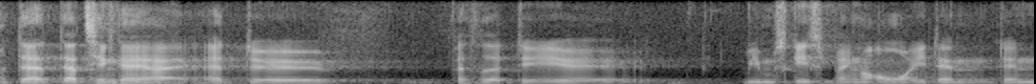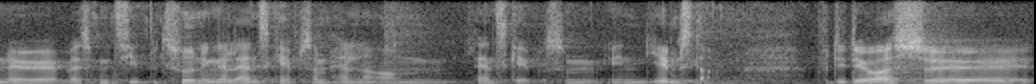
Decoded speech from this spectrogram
og der, der tænker jeg, at øh, hvad hedder det, øh, vi måske springer over i den, den øh, hvad skal man sige, betydning af landskab, som handler om landskabet som en hjemstavn. Fordi det er jo også øh,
